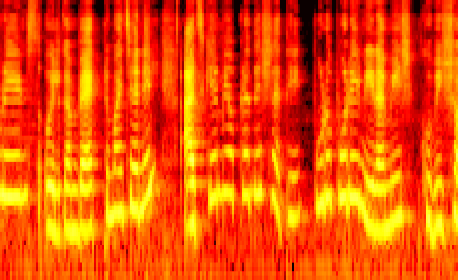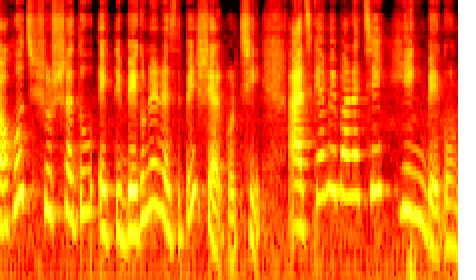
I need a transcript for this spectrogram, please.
friends, welcome back to my channel. আজকে আমি আপনাদের সাথে পুরোপুরি নিরামিষ, খুবই সহজ, সুস্বাদু একটি বেগুনের রেসিপি শেয়ার করছি। আজকে আমি বানাচ্ছি হিং বেগুন।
